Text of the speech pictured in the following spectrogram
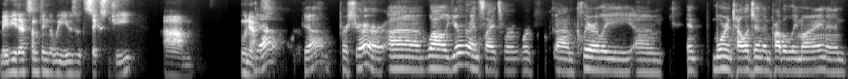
Maybe that's something that we use with 6G. Um, who knows? Yeah, yeah, for sure. Uh, well, your insights were were um, clearly um, and more intelligent than probably mine. And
